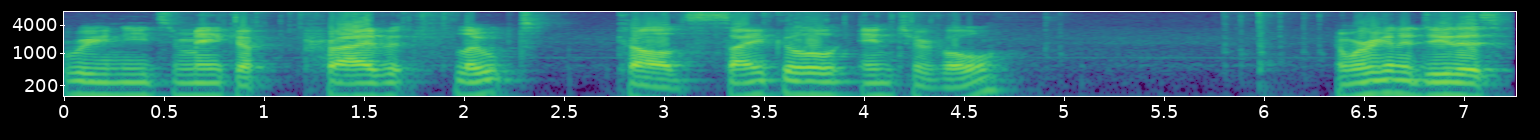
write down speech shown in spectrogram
we need to make a private float called cycle interval. And we're going to do this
